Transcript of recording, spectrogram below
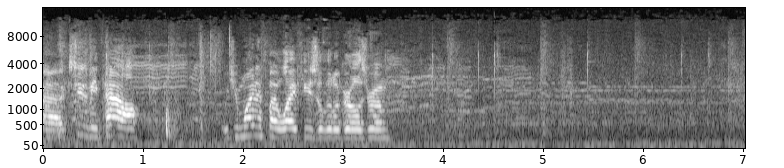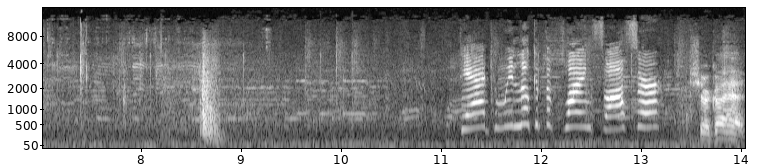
Uh, excuse me, pal. Would you mind if my wife used the little girl's room? Dad, can we look at the flying saucer? Sure, go ahead.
